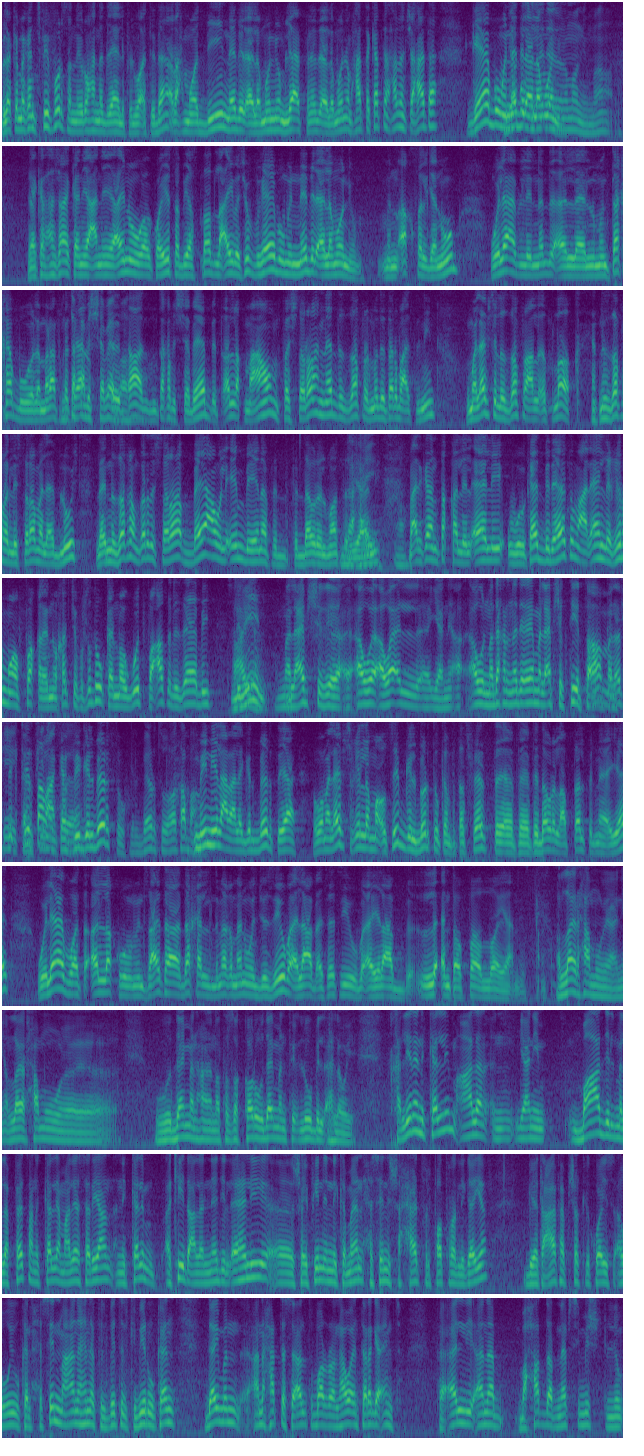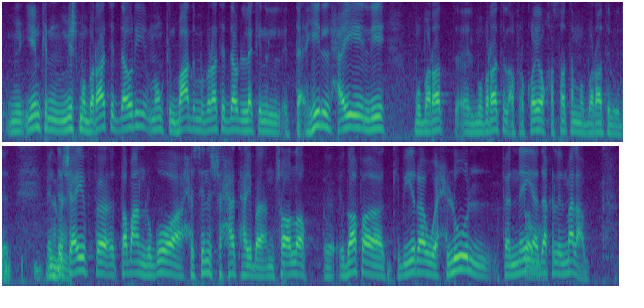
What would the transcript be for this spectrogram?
لكن ما كانش فيه فرصة إنه يروح النادي الأهلي في الوقت ده. راح موديه نادي الالومنيوم لعب في نادي الالومنيوم حتى كابتن حسن شحاتة جابه من نادي الالومنيوم. يعني كان حسن شحاته كان يعني عينه كويسة بيصطاد لعيبة. شوف جابه من نادي الالومنيوم من أقصى الجنوب ولعب للنادي المنتخب ولما راح في كأس منتخب الشباب، آه منتخب الشباب اتألق معاهم فاشتراه نادي الظفر لمدة أربع سنين وما لعبش للظفر على الإطلاق. يعني الظفر اللي اشتراه ما لعبلوش لأن الظفر مجرد اشتراه باعه لإنبي هنا في في الدوري المصري يعني. آه. بعد كده انتقل للأهلي وكانت بداياته مع الأهلي غير موفقة لأنه ما خدش فرصته وكان موجود في عصر ذهبي لمين؟ ما لعبش أو أوائل يعني أول ما دخل النادي الأهلي ما لعبش كتير طبعا. آه ما لعبش كتير طبعا. كان في جilberto جilberto آه طبعا. مين يلعب على جilberto يعني؟ هو ما لعبش غير لما أصيب جilberto كان في تصفيات في في دوري الأبطال في النهائيات. ولعب وتألق ومن ساعتها دخل دماغ مانويل جوزيه وبقى لاعب أساسي وبقى يلعب لا أنت وفاه الله يعني. الله يرحمه يعني الله يرحمه آه، ودايما هنتذكره ودايما في قلوب الأهلاوية. خلينا نتكلم على يعني بعض الملفات هنتكلم عليها سريعا. هنتكلم أكيد على النادي الأهلي آه، شايفين إن كمان حسين الشحات في الفترة اللي جاية بيتعافى بشكل كويس قوي وكان حسين معانا هنا في البيت الكبير وكان دايما أنا حتى سالته بره الهوا أنت راجع إمتى؟ فقال لي أنا بحضر نفسي مش يمكن مش مباراه الدوري ممكن بعض مباريات الدوري لكن التأهيل الحقيقي لمباراه المباريات الأفريقية وخاصة مباراه الوداد أنت تمام. شايف طبعا رجوع حسين الشحات هيبقى إن شاء الله إضافة كبيرة وحلول فنية طبعاً. داخل الملعب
